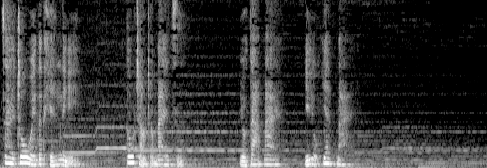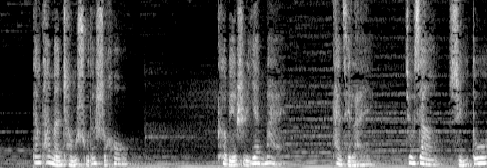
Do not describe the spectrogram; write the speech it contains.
在周围的田里，都长着麦子，有大麦。也有燕麦。当它们成熟的时候，特别是燕麦，看起来就像许多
